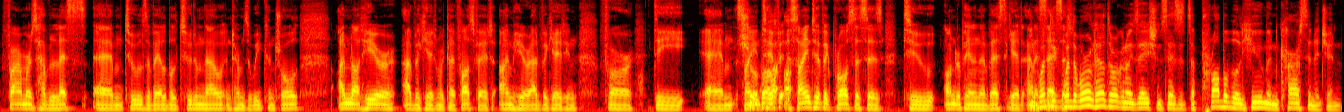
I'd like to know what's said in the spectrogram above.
farmers have less um, tools available to them now in terms of weed control. I'm not here advocating for glyphosate. I'm here advocating for the um, scientific, sure, scientific processes to underpin and investigate and, and when assess the. When the World Health Organization says it's a probable human carcinogen,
